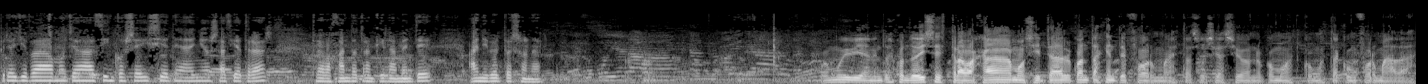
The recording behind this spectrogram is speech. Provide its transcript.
pero llevábamos ya 5, 6, 7 años hacia atrás trabajando tranquilamente a nivel personal. Pues muy bien, entonces cuando dices trabajamos y tal, ¿cuánta gente forma esta asociación o cómo, cómo está conformada?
